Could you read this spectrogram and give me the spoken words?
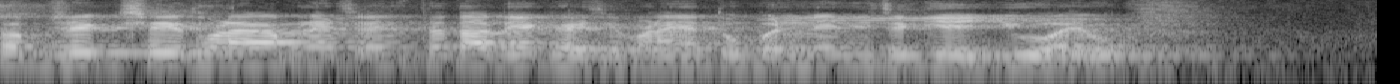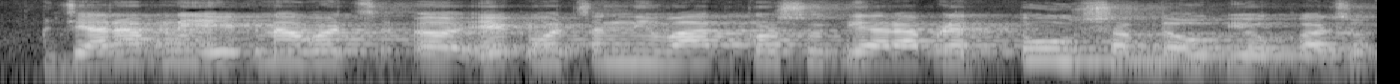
સબ્જેક્ટ છે થોડાક આપણે ચેન્જ થતા દેખાય છે, પણ અહીંયા તો બંનેની જગ્યાએ યુ આવ્યું જ્યારે આપણે એકના વચ એક વચનની વાત કરશું, ત્યારે આપણે તું શબ્દ ઉપયોગ કરશું.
